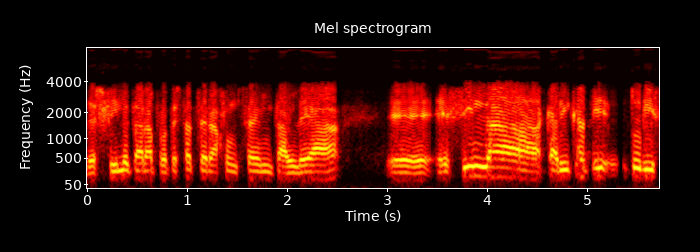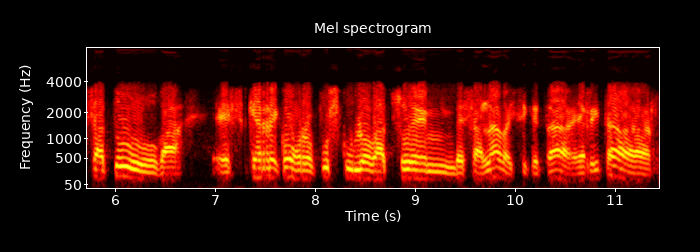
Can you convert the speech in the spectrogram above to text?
desfiletara protestatzera juntzen taldea, e, ezin da karikaturizatu ba, ezkerreko gropuskulo batzuen bezala, baizik eta herritar,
